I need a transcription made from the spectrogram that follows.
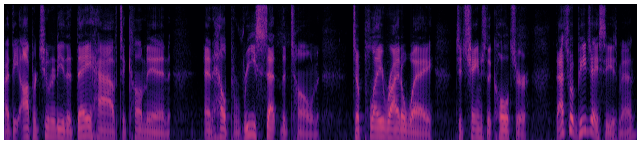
Right? The opportunity that they have to come in and help reset the tone, to play right away, to change the culture. That's what PJ sees, man.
